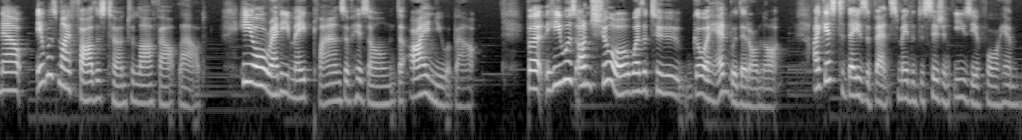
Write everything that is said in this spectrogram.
Now, it was my father's turn to laugh out loud. He already made plans of his own that I knew about. But he was unsure whether to go ahead with it or not. I guess today's events made the decision easier for him.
